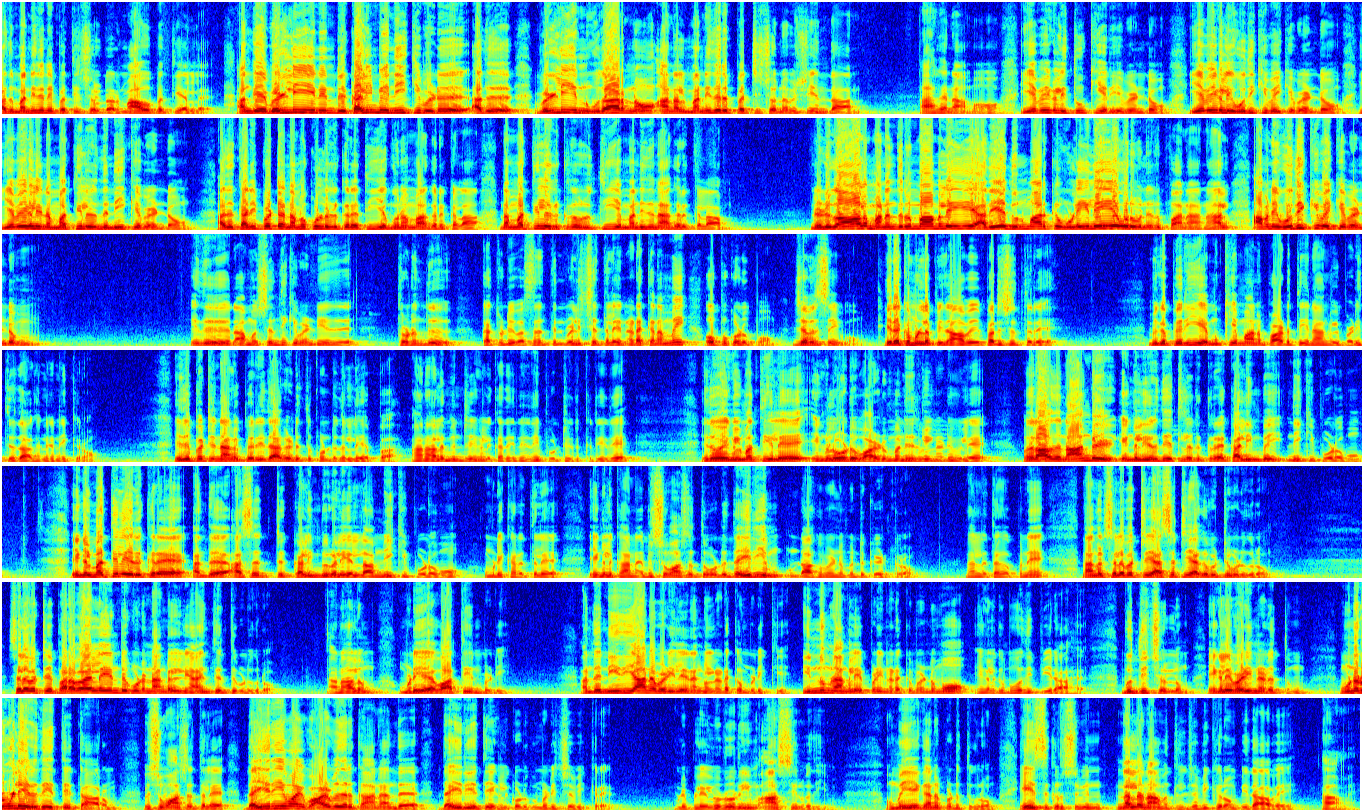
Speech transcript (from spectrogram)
அது மனிதனை பற்றி சொல்கிறார் மாவை பற்றி அல்ல. அங்கே வெள்ளியை நின்று களிம்பை நீக்கிவிடு. அது வெள்ளியின் உதாரணம் ஆனால் மனிதரை பற்றி சொன்ன விஷயம்தான். ஆக நாமோ எவைகளை தூக்கி எறிய வேண்டும்? எவைகளை ஒதுக்கி வைக்க வேண்டும்? எவைகளை நம் மத்தியிலிருந்து நீக்க வேண்டும்? அது தனிப்பட்ட நமக்குள் இருக்கிற தீய குணமாக இருக்கலாம். நம் மத்தியில் இருக்கிற ஒரு தீய மனிதனாக இருக்கலாம். நெடுகாலம் மனம் திரும்பாமலேயே அதே துன்மார்க்க உலையிலேயே ஒருவன் இருப்பானானால் அவனை ஒதுக்கி வைக்க வேண்டும். இது நாம் சிந்திக்க வேண்டியது. தொடர்ந்து கத்துடைய வசனத்தின் வெளிச்சத்திலே நடக்க நம்மை ஒப்பு கொடுப்போம் ஜெபம் செய்வோம். இரக்கமுள்ள பிதாவே பரிசுத்தரே மிகப்பெரிய முக்கியமான பாடத்தை நாங்கள் படித்ததாக நினைக்கிறோம். இதை பற்றி நாங்கள் பெரிதாக எடுத்துக்கொண்டதில்லை அப்பா. ஆனாலும் இன்று எங்களுக்கு அதை நினைப்பூட்டிருக்கிறீரே இதோ எங்கள் மத்தியிலே எங்களோடு வாழும் மனிதர்கள் நடுவிலே முதலாவது நாங்கள் எங்கள் இருதயத்தில் இருக்கிற களிம்பை நீக்கி போடவும் எங்கள் மத்தியில் இருக்கிற அந்த அசட்டு களிம்புகளை எல்லாம் நீக்கி போடவும் உம்முடைய கரத்தில் எங்களுக்கான விசுவாசத்தோடு தைரியம் உண்டாக வேண்டும் என்று கேட்கிறோம். நல்ல தகப்பனே நாங்கள் சிலவற்றை அசட்டியாக விட்டு விடுகிறோம் சிலவற்றை பரவாயில்லை என்று கூட நாங்கள் நியாயம் தீர்த்து விடுகிறோம். ஆனாலும் உம்முடைய வார்த்தையின்படி அந்த நீதியான வழியிலே நாங்கள் நடக்கும்படிக்கு இன்னும் நாங்கள் எப்படி நடக்க வேண்டுமோ எங்களுக்கு போதிப்பீராக. புத்தி சொல்லும் எங்களை வழி நடத்தும் உணர்வுள்ள இருதயத்தை தாரும். விசுவாசத்தில் தைரியமாய் வாழ்வதற்கான அந்த தைரியத்தை எங்களுக்கு கொடுக்கும்படி செவிக்கிறேன் உடைய பிள்ளைகள் ஒருவரையும் ஆசீர்வதியும். உண்மையே கனப்படுத்துகிறோம். ஏசு கிறிஸ்துவின் நல்ல நாமத்தில் ஜெபிக்கிறோம் பிதாவே. ஆமை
